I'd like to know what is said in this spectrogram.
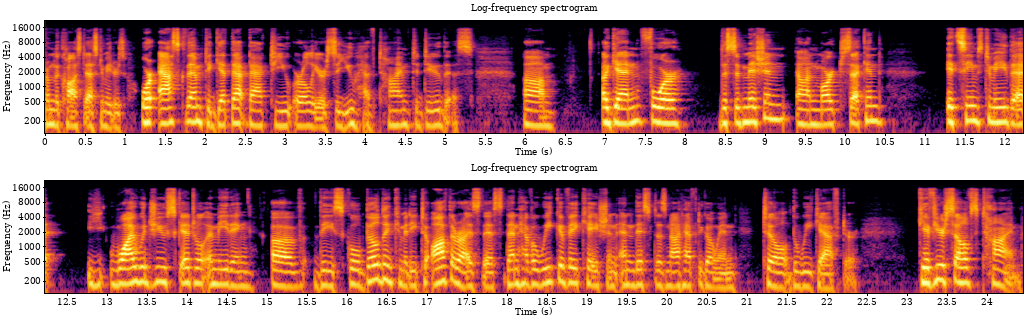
from the cost estimators, or ask them to get that back to you earlier so you have time to do this. Um, again, for the submission on March 2nd, it seems to me that why would you schedule a meeting of the school building committee to authorize this, then have a week of vacation, and this does not have to go in till the week after. Give yourselves time.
